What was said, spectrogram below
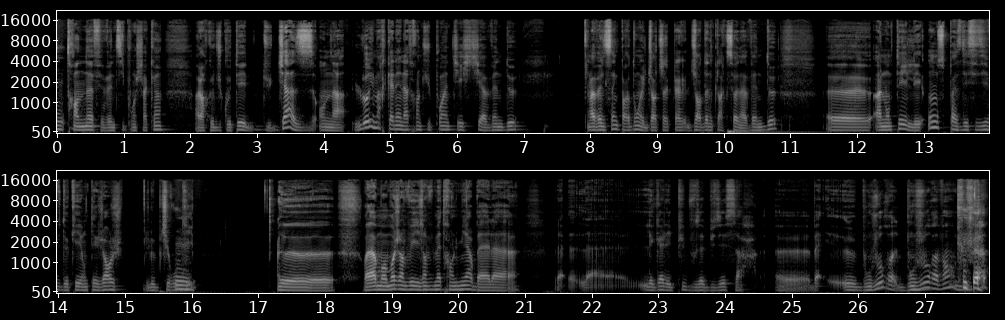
Mm. 39 et 26 points chacun. Alors que du côté du Jazz, on a Laurie Markkanen à 38 points, THT à 22, à 25 pardon, et George- Jordan Clarkson à 22. Euh, à noter les 11 passes décisives de Keyonte George, le petit rookie. Euh, voilà, moi, moi j'ai envie, j'ai envie de mettre en lumière ben, la- la- la- les gars, les pubs, vous abusez ça. Euh, ben, euh, bonjour, bonjour avant, Bilka.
